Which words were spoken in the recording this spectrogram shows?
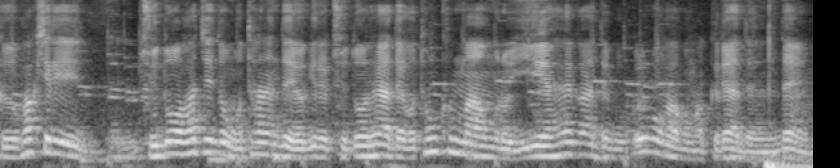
그 확실히 주도하지도 못하는데 여기를 주도해야 되고 통큰 마음으로 이해해가 되고 끌고 가고 막 그래야 되는데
